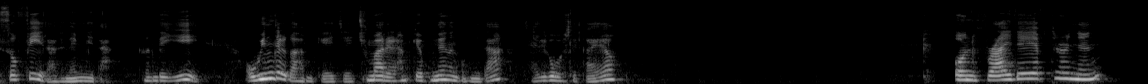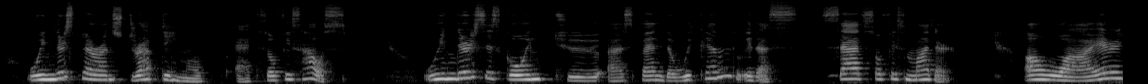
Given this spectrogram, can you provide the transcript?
소피라는 애입니다. 그런데 이 윈들과 함께 이제 주말을 함께 보내는 겁니다. 자, 읽어보실까요? On Friday afternoon, Winder's parents dropped him off at Sophie's house. Winders is going to uh, spend the weekend with us, said Sophie's mother, uh, while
